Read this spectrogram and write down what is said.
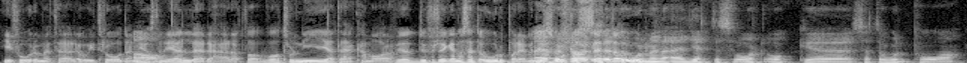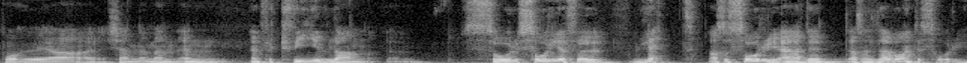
i forumet här och i tråden Ja. just när det gäller det här. Att, vad, vad tror ni att det här kan vara? För jag, du försöker ändå sätta ord på det men det är svårt att sätta, ord. men det är jättesvårt att eh, sätta ord på, på hur jag känner. Men en, en förtvivlan. Sorg, sorg är för lätt. Alltså sorg är det... Alltså det där var inte sorg.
